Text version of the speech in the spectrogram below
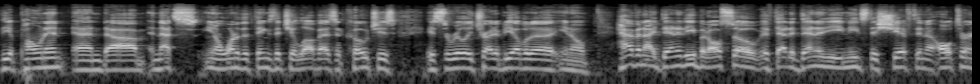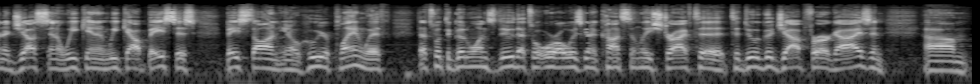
the opponent? And um, and that's you know one of the things that you love as a coach is is to really try to be able to you know have an identity, but also if that identity needs to shift and alter and adjust in a week in and week out basis based on you know who you're playing with. That's what the good ones do. That's what we're always going to constantly strive to to do a good job for our guys. And um,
